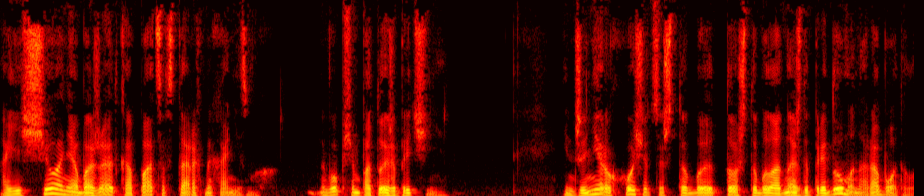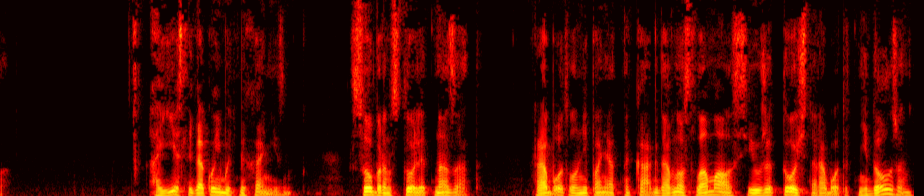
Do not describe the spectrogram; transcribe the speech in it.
А еще они обожают копаться в старых механизмах. В общем, по той же причине. Инженеру хочется, чтобы то, что было однажды придумано, работало. А если какой-нибудь механизм собран сто лет назад, работал непонятно как, давно сломался и уже точно работать не должен,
